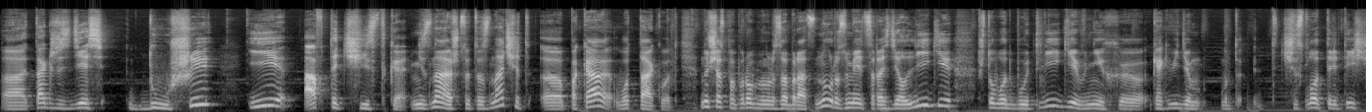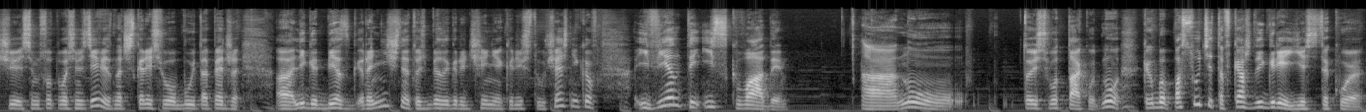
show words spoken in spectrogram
Э, также здесь души, и авточистка. Не знаю, что это значит, э, пока вот так вот. Ну, сейчас попробуем разобраться. Ну, разумеется, раздел лиги, что вот будет лиги, в них, э, как видим, вот число 3789, значит, скорее всего, будет, опять же, э, лига безграничная, то есть без ограничения количества участников, ивенты и сквады. А, ну, то есть вот так вот. Ну, как бы по сути-то в каждой игре есть такое.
